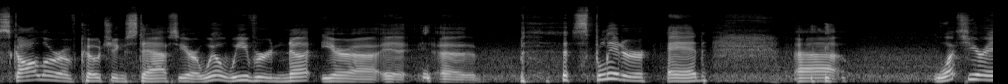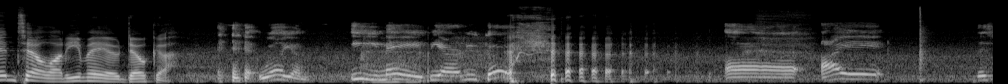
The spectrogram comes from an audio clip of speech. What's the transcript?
scholar of coaching staffs. You're a Will Weaver nut. You're a, a, a splitter head. Uh, what's your intel on Ime Udoka? William, he may be our new coach. uh, I. This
